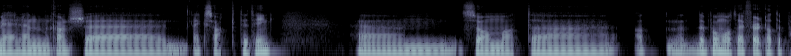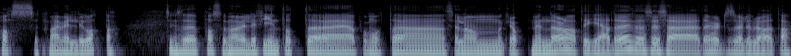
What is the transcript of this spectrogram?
mer enn kanskje eksakte ting. Um, som at, uh, at det på en måte Jeg følte at det passet meg veldig godt, da syns det passet meg veldig fint at uh, jeg på en måte, selv om kroppen min dør, da, at ikke jeg dør. Det synes jeg, det hørtes veldig bra ut. da.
